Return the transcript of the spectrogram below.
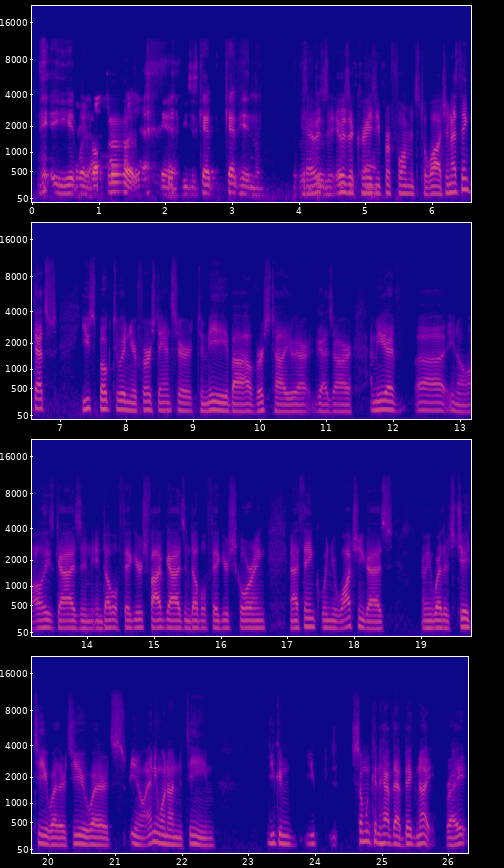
he hit what? Yeah. yeah, he just kept kept hitting them. It yeah, it was it was a crazy performance to watch, and I think that's you spoke to in your first answer to me about how versatile you, are, guys are. I mean, you have uh, you know all these guys in in double figures, five guys in double figures scoring, and I think when you're watching you guys, I mean, whether it's JT, whether it's you, whether it's you know anyone on the team, you can you someone can have that big night, right?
